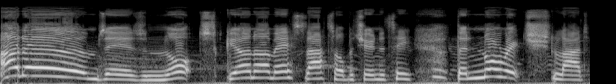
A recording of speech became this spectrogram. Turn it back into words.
Adams is not gonna miss that opportunity. The Norwich lad,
